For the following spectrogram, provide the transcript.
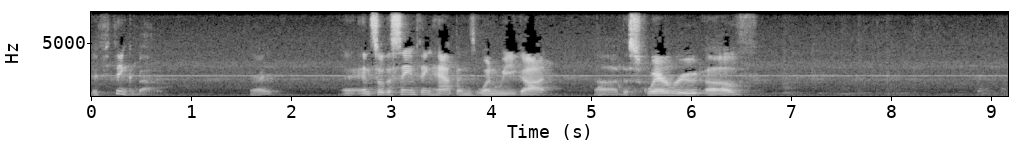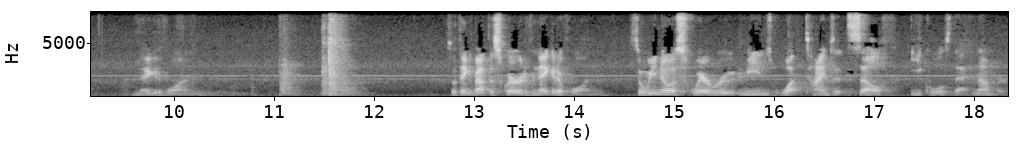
if you think about it, right? And so the same thing happens when we got uh, the square root of negative 1. So think about the square root of negative 1. So we know a square root means what times itself equals that number.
